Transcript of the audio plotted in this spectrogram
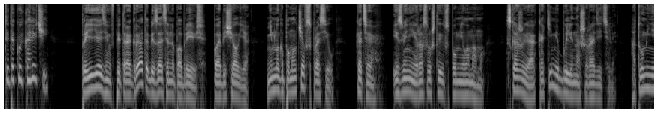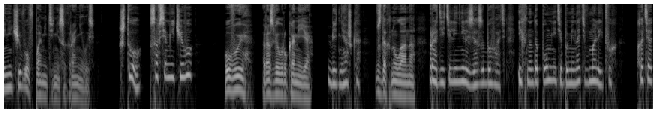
ты такой колючий». «Приедем в Петроград, обязательно побреюсь», — пообещал я. Немного помолчав, спросил. «Катя, извини, раз уж ты вспомнила маму. Скажи, а какими были наши родители? А то у меня ничего в памяти не сохранилось». «Что, совсем ничего?» «Увы», — развел руками я. «Бедняжка», вздохнула она. Родителей нельзя забывать. Их надо помнить и поминать в молитвах. Хотя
